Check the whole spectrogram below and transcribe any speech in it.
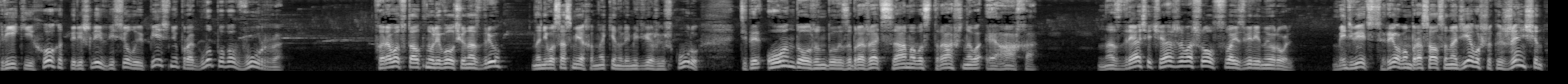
Крики и хохот перешли в веселую песню про глупого вурра. В хоровод втолкнули волчью ноздрю, на него со смехом накинули медвежью шкуру. Теперь он должен был изображать самого страшного Эаха. Ноздря сейчас же вошел в свою звериную роль. Медведь с ревом бросался на девушек и женщин,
